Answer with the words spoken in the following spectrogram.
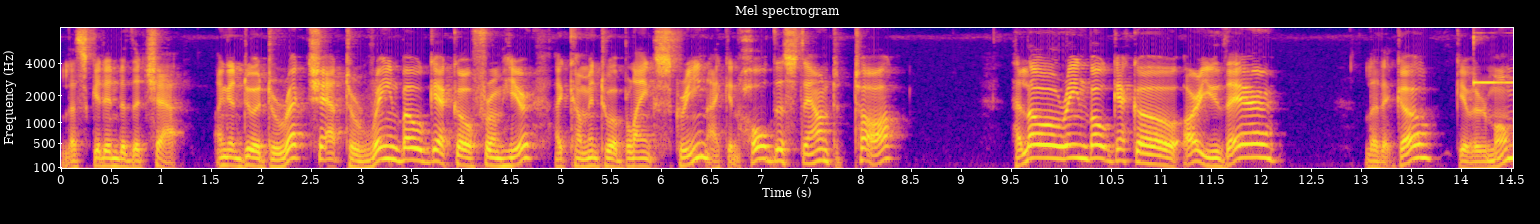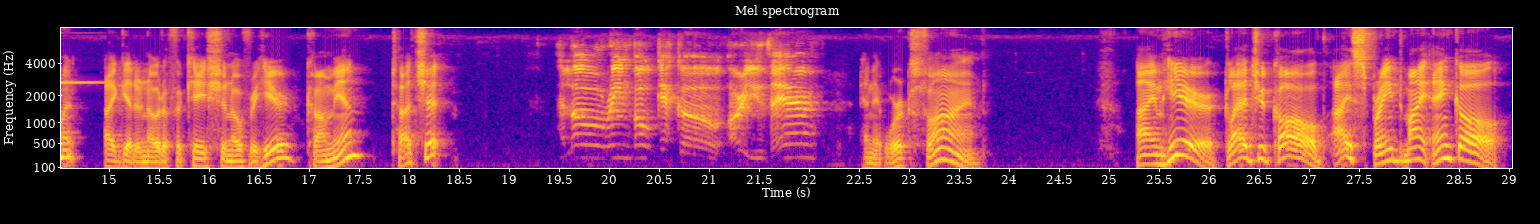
Let's get into the chat. I'm going to do a direct chat to Rainbow Gecko from here. I come into a blank screen. I can hold this down to talk. Hello, Rainbow Gecko. Are you there? Let it go. Give it a moment. I get a notification over here. Come in. Touch it. Hello, Rainbow Gecko. Are you there? And it works fine. I'm here. Glad you called. I sprained my ankle.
